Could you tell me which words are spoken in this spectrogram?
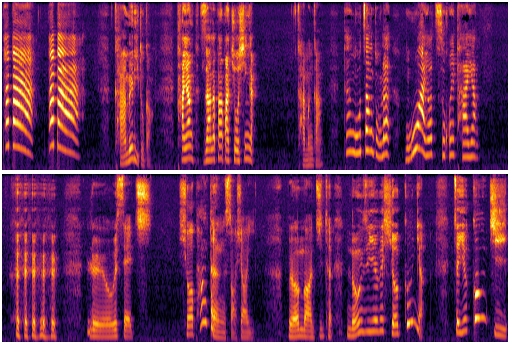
爸爸，爸爸！”卡梅利多讲：“太阳是阿拉爸爸叫醒个。”卡门讲：“等我长大了，我也要指挥太阳。”呵呵呵呵呵，乱话三气！小胖墩嘲笑伊：“不要忘记脱，侬是一个小姑娘，只有公鸡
